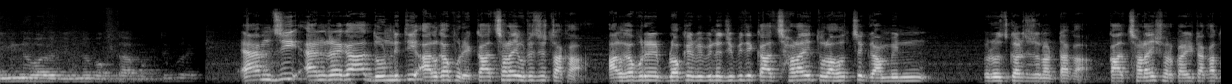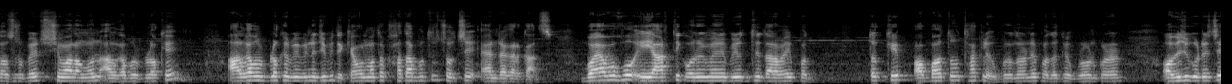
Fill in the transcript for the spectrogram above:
বিভিন্নভাবে বিভিন্ন বক্তা বক্তব্য এমজি অ্যানরেগা দুর্নীতি আলগাপুরে, কাজ ছাড়াই উঠেছে টাকা। আলগাপুরের ব্লকের বিভিন্ন জিপিতে কাজ ছাড়াই তোলা হচ্ছে গ্রামীণ রোজগার যোজনার টাকা। কাজ ছাড়াই সরকারি টাকা তসরূপের সীমালঙ্ঘন আলগাপুর ব্লকে। আলগাপুর ব্লকের বিভিন্ন জীবিতে কেবলমাত্র খাতাপত্রে চলছে অ্যান্ড্রাগার কাজ। ভয়াবহ এই আর্থিক অনিয়মের বিরুদ্ধে ধারাবাহিক পদক্ষেপ অব্যাহত থাকলেও কোনো ধরনের পদক্ষেপ গ্রহণ করার অভিযোগ উঠেছে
